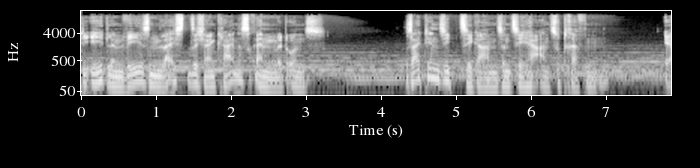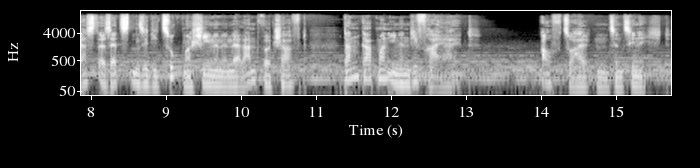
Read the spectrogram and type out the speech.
die edlen Wesen leisten sich ein kleines Rennen mit uns. Seit den 70ern sind sie her anzutreffen. Erst ersetzten sie die Zugmaschinen in der Landwirtschaft, dann gab man ihnen die Freiheit. Aufzuhalten sind sie nicht.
